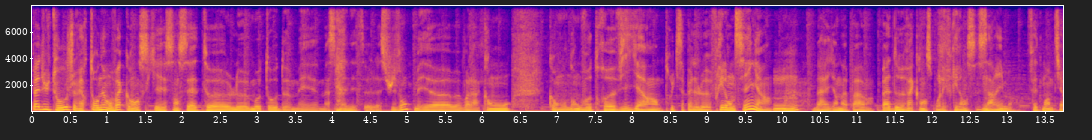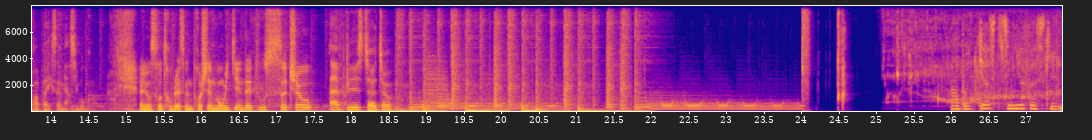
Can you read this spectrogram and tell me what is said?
Pas du tout, je vais retourner en vacances, qui est censé être le motto de mes, ma semaine et de la suivante. Mais euh, voilà, quand, quand dans votre vie, il y a un truc qui s'appelle le freelancing, bah il y en a pas. Pas de vacances pour les freelances, ça Mhm. rime. Faites-moi un petit rap avec ça, merci beaucoup. Allez, on se retrouve la semaine prochaine. Bon week-end à tous. Ciao À plus, ciao ciao. Un podcast signé Faskill.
